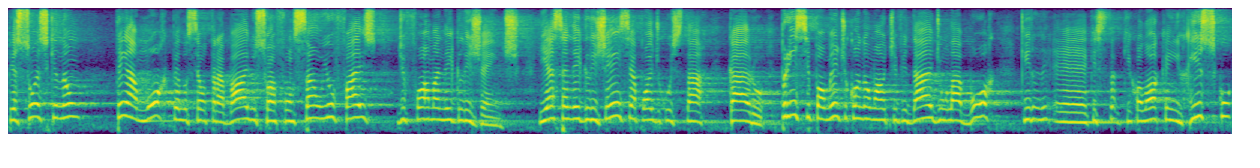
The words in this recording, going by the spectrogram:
pessoas que não têm amor pelo seu trabalho, sua função e o faz de forma negligente. E essa negligência pode custar caro, principalmente quando é uma atividade, um labor que, é, que, que coloca em risco,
